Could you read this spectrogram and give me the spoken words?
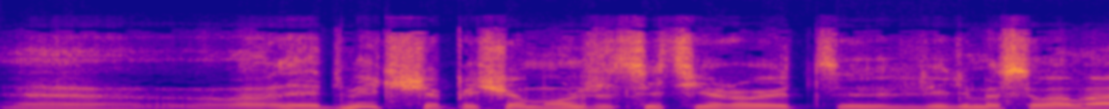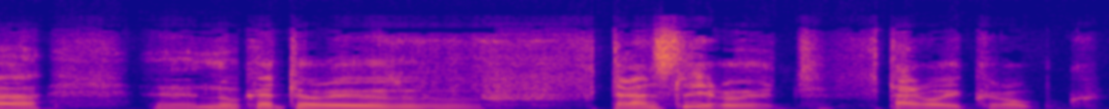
Валерия Дмитриевича, причем он же цитирует, э, видимо, слова, э, ну, которые транслируют второй круг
